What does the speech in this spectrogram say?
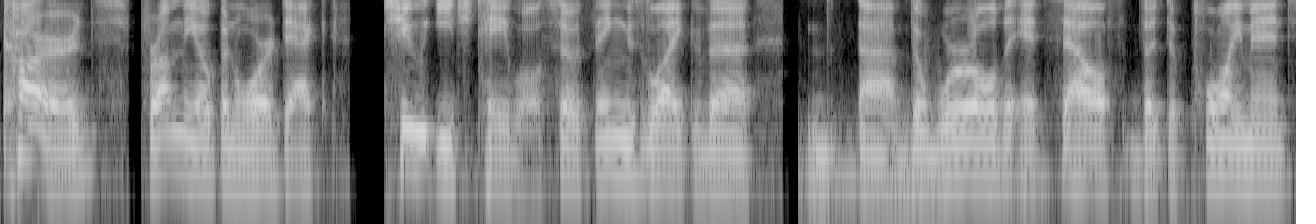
cards from the open war deck to each table so things like the uh, the world itself the deployment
